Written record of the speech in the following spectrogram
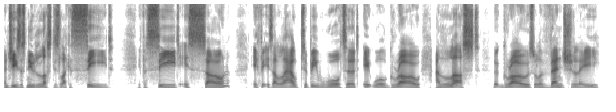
And Jesus knew lust is like a seed. If a seed is sown, if it is allowed to be watered, it will grow. And lust that grows will eventually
